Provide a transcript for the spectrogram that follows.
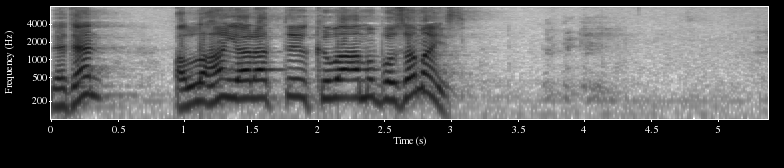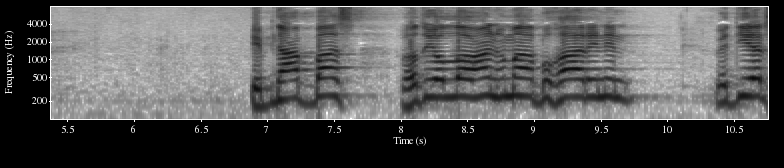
Neden? Allah'ın yarattığı kıvamı bozamayız. İbn Abbas radıyallahu anhuma Buhari'nin ve diğer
